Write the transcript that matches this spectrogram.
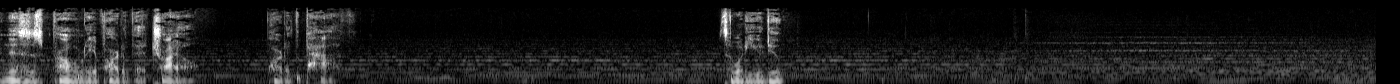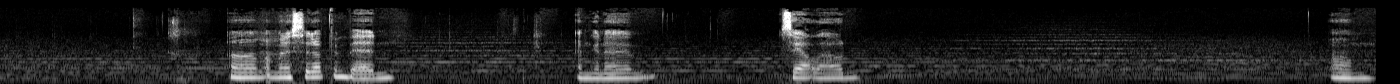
And this is probably a part of that trial, part of the path. So, what do you do? Um, I'm gonna sit up in bed. I'm gonna say out loud. Um,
